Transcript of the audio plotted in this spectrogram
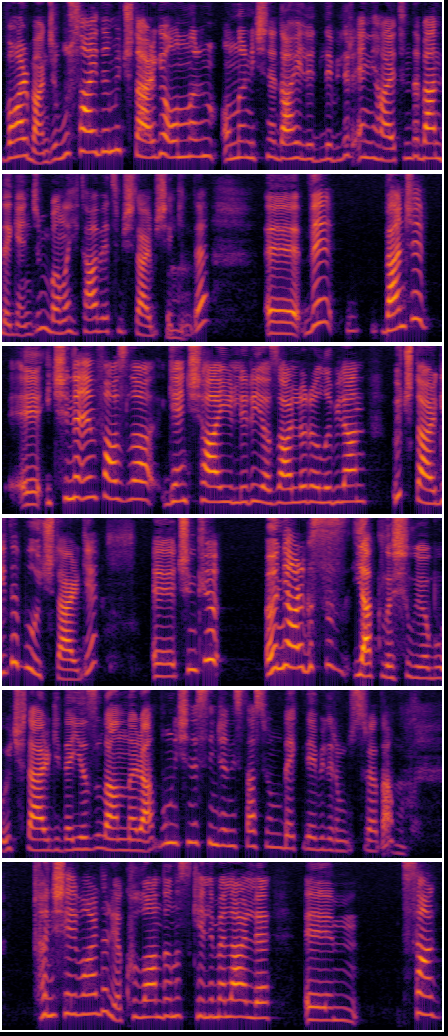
var bence. Bu saydığım üç dergi onların onların içine dahil edilebilir. En nihayetinde ben de gencim. Bana hitap etmişler bir şekilde. Ee, ve bence e, içine en fazla genç şairleri, yazarları alabilen üç dergi de bu üç dergi. E, çünkü ön yargısız yaklaşılıyor bu üç dergide yazılanlara. Bunun içine Sincan İstasyonu'nu da ekleyebilirim bu sırada. Hı. Hani şey vardır ya kullandığınız kelimelerle e, sen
